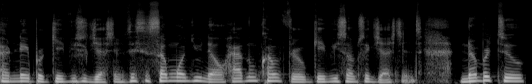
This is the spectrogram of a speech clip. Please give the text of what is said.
a neighbor give you suggestions. This is someone you know, have them come through, give you some suggestions. Number two,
